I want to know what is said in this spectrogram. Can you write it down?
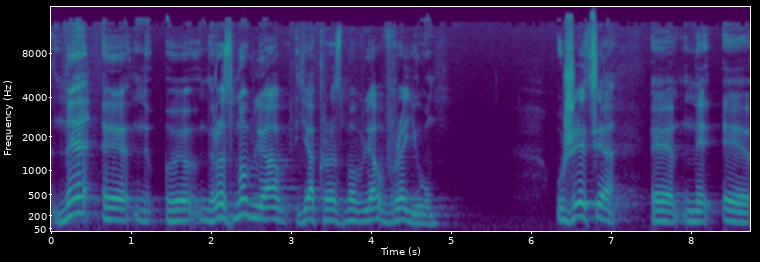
не е, е, розмовляв, як розмовляв в раю. Уже це е, е,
